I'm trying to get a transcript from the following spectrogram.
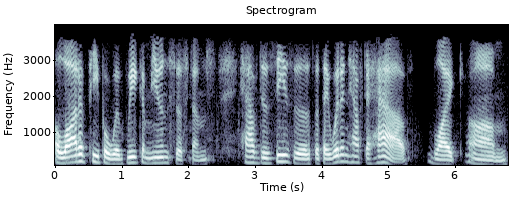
a lot of people with weak immune systems have diseases that they wouldn't have to have, like um,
